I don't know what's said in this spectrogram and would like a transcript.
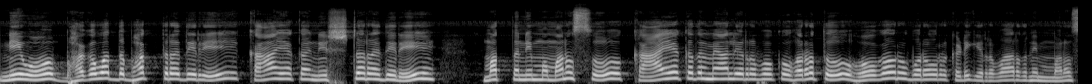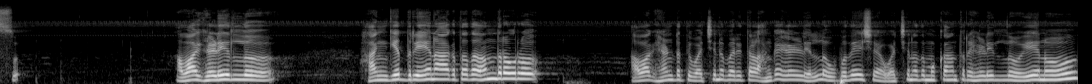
ನೀವು ಭಗವದ್ ಭಕ್ತರದಿರಿ, ಕಾಯಕ ನಿಷ್ಠರದಿರಿ, ಮತ್ತು ನಿಮ್ಮ ಮನಸ್ಸು ಕಾಯಕದ ಮ್ಯಾಲಿರಬೇಕು ಹೊರತು ಹೋಗೋರು ಬರೋರು ಕಡೆಗೆ ಇರಬಾರ್ದು ನಿಮ್ಮ ಮನಸ್ಸು. ಅವಾಗ ಹೇಳಿದ್ಲು, ಹಂಗಿದ್ರೆ ಏನಾಗ್ತದ? ಅಂದ್ರವರು. ಅವಾಗ ಹೆಂಡತಿ ವಚನ ಬರಿತಾಳೆ, ಹಂಗೆ ಹೇಳಿಲ್ಲ ಉಪದೇಶ ವಚನದ ಮುಖಾಂತರ ಹೇಳಿದ್ಲು, ಏನು?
